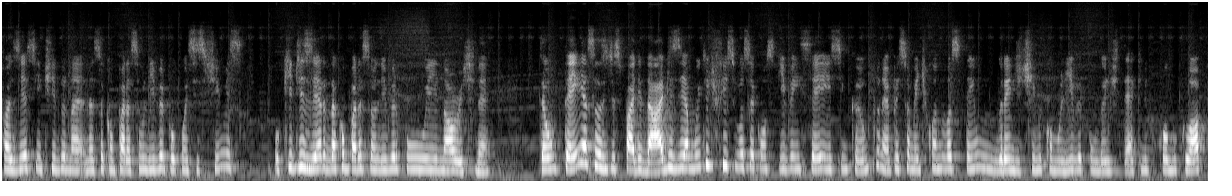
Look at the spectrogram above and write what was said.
fazia sentido na, nessa comparação Liverpool com esses times, o que dizer da comparação Liverpool e Norwich, né? Então tem essas disparidades e é muito difícil você conseguir vencer isso em campo, né? Principalmente quando você tem um grande time como o Liverpool, um grande técnico como o Klopp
